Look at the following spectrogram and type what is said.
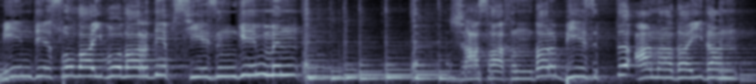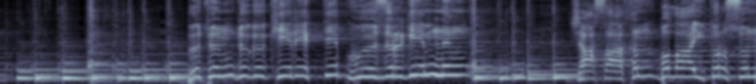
Мен де солай болар деп сезінгенмін. Жас ақындар безіпті анадайдан. Бүтіндігі керек деп өзіргемнің. Жас ақын былай тұрсын.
